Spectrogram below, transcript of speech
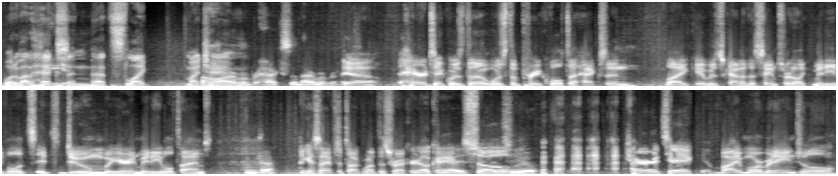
What about Hexen? That's like my Oh, I remember Hexen. I remember Hexen. Yeah, Heretic was the was the prequel to Hexen. Like it was kind of the same sort of like medieval. It's it's Doom, but you're in medieval times. Okay. I guess I have to talk about this record. Okay, Yeah, it's- so it's you. Heretic by Morbid Angel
